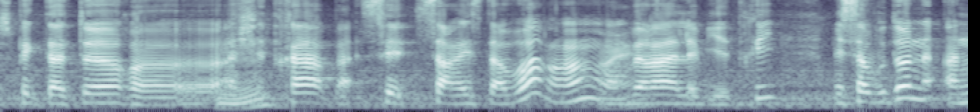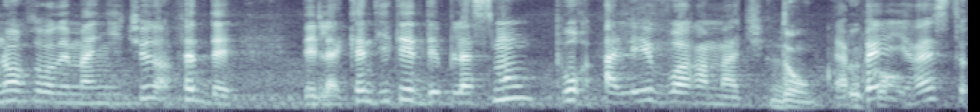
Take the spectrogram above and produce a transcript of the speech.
spectateur euh, mhm. achètera bah, Ça reste à voir, hein, on verra à la billetterie. Mais ça vous donne un ordre de magnitude, en fait, de, la quantité de déplacements pour aller voir un match. Donc, après, il reste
